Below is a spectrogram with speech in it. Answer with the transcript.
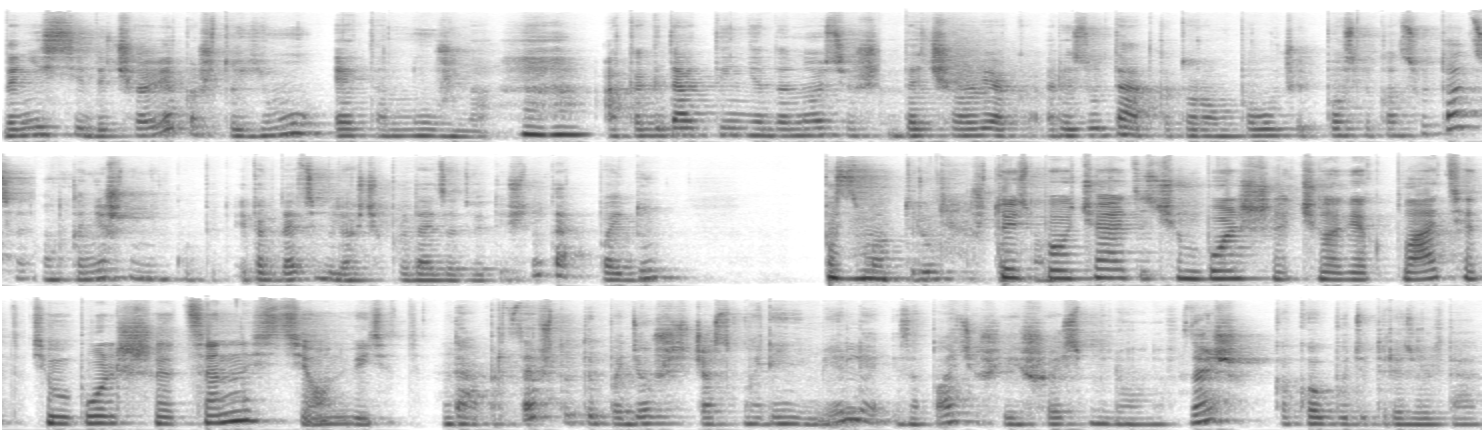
Донеси до человека, что ему это нужно. Угу. А когда ты не доносишь до человека результат, который он получит после консультации, он, конечно, не купит. И тогда тебе легче продать за 2000. Ну так, пойду посмотрю. Угу. Что То есть, там. получается, чем больше человек платит, тем больше ценности он видит. Да, представь, что ты пойдешь сейчас к Марине Меле и заплатишь ей 6 миллионов. Знаешь, какой будет результат?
